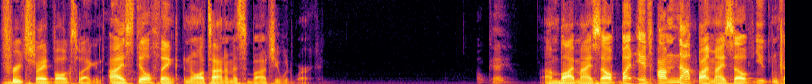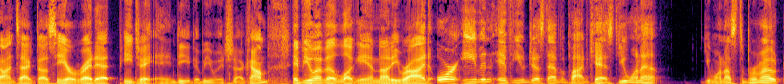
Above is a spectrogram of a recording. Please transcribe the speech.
Fruit Stripe Volkswagen. I still think an autonomous Hibachi would work. I'm by myself. But if I'm not by myself, you can contact us here right at pjandwh.com. If you have a luggy and nutty ride, or even if you just have a podcast you want to you want us to promote,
